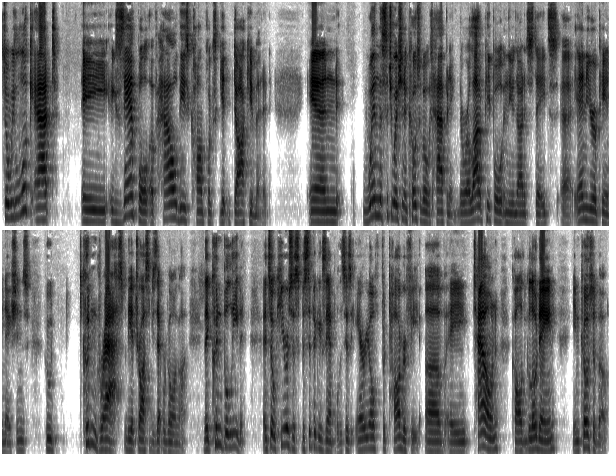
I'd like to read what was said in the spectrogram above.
So we look at a example of how these conflicts get documented. And when the situation in Kosovo was happening, there were a lot of people in the United States uh, and European nations who couldn't grasp the atrocities that were going on. They couldn't believe it. And so here's a specific example. This is aerial photography of a town called Glodane in Kosovo.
